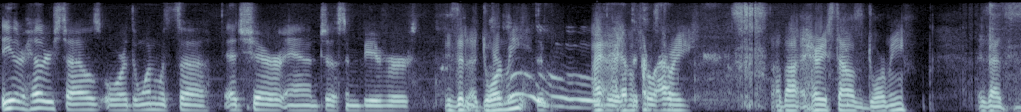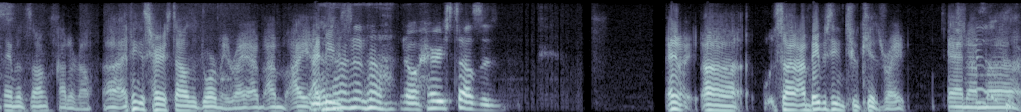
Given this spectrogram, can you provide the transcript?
Either Harry Styles or the one with uh, Ed Sheeran and Justin Bieber. Is it Adore Me? Ooh. I, I have a the fun story about Harry Styles Adore Me. Is that the name of the song? I don't know. Uh, I think it's Harry Styles Adore Me, right? I'm, I'm I, I no, made no, no, no, no. Harry Styles is anyway. Uh, so I'm babysitting two kids, right? And I'm uh,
